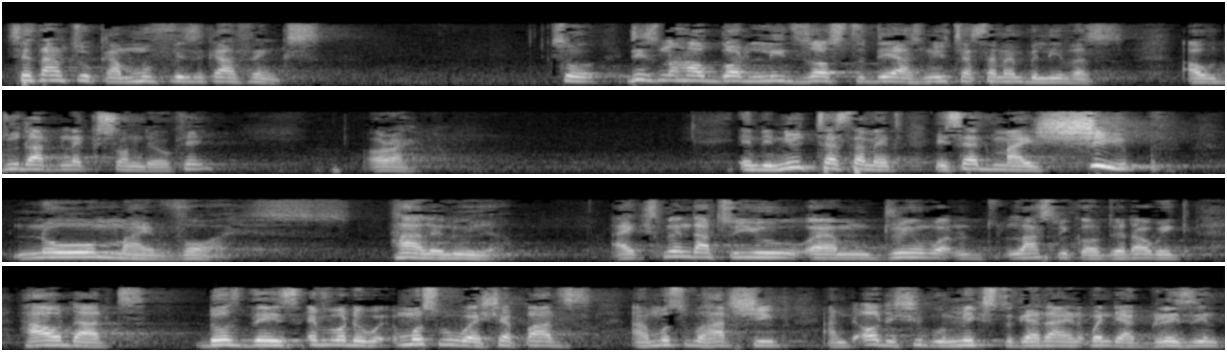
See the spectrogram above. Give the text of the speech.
Satan too can move physical things. So this is not how God leads us today as New Testament believers. I will do that next Sunday, okay? Alright. In the New Testament, he said, my sheep know my voice. Hallelujah. I explained that to you um, during what, last week or the other week, how that those days, everybody, most people were shepherds and most people had sheep and all the sheep will mix together when they are grazing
